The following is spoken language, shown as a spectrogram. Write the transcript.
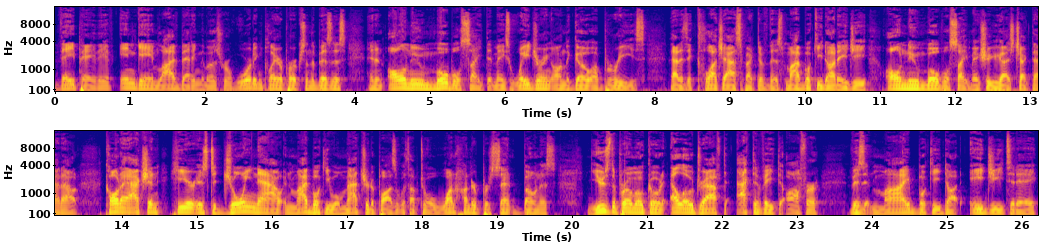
they pay. They have in-game live betting, the most rewarding player perks in the business, and an all-new mobile site that makes wagering on the go a breeze. That is a clutch aspect of this. MyBookie.ag, all new mobile site. Make sure you guys check that out. Call to action here is to join now, and MyBookie will match your deposit with up to a 100% bonus Use the promo code LODRAFT to activate the offer. Visit mybookie.ag today.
